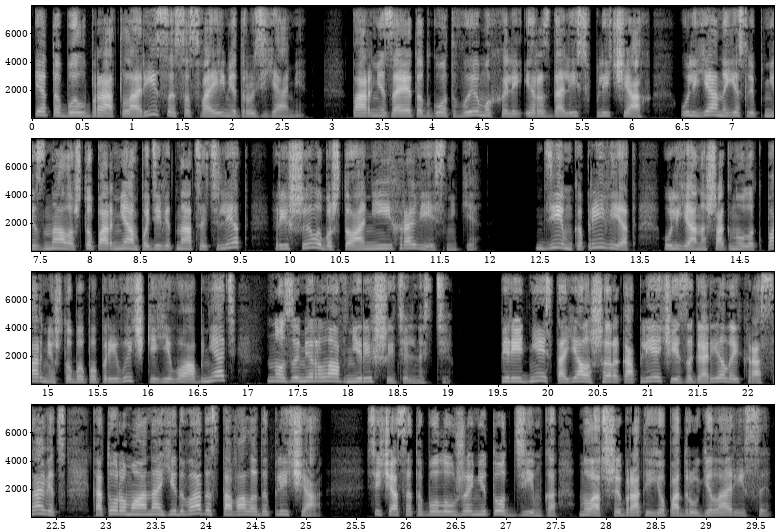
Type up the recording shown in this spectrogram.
Это был брат Ларисы со своими друзьями. Парни за этот год вымахали и раздались в плечах. Ульяна, если б не знала, что парням по 19 лет, решила бы, что они их ровесники. «Димка, привет!» Ульяна шагнула к парню, чтобы по привычке его обнять, но замерла в нерешительности. Перед ней стоял широкоплечий загорелый красавец, которому она едва доставала до плеча. Сейчас это было уже не тот Димка, младший брат ее подруги Ларисы.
